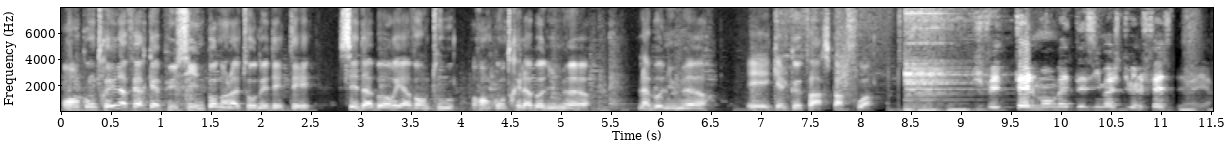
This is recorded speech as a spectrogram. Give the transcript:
Rencontrer l'affaire Capucine pendant la tournée d'été, c'est d'abord et avant tout rencontrer la bonne humeur. La bonne humeur et quelques farces parfois. Je vais tellement mettre des images du Hellfest derrière.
